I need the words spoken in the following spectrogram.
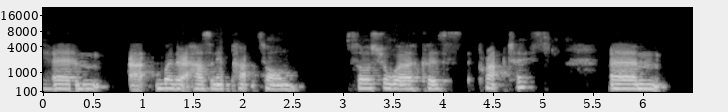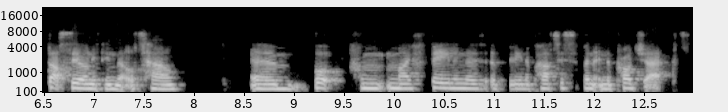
yeah. um, whether it has an impact on social workers' practice. Um, that's the only thing that'll tell. Um, but from my feeling of, of, being a participant in the project,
